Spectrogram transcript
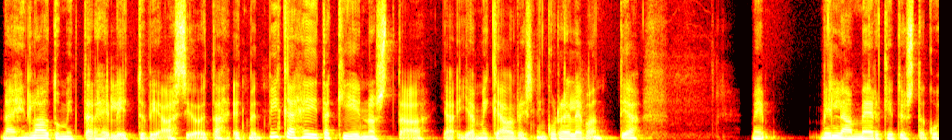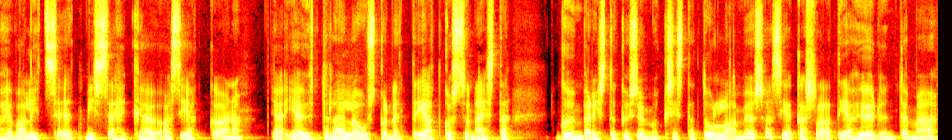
näihin laatumittareihin liittyviä asioita, että mikä heitä kiinnostaa ja, ja mikä olisi niin kuin relevanttia, millä on merkitystä, kun he valitsevat, että missä he käy asiakkaana. Ja, ja yhtä lailla uskon, että jatkossa näistä niin ympäristökysymyksistä tullaan myös asiakasraatia hyödyntämään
